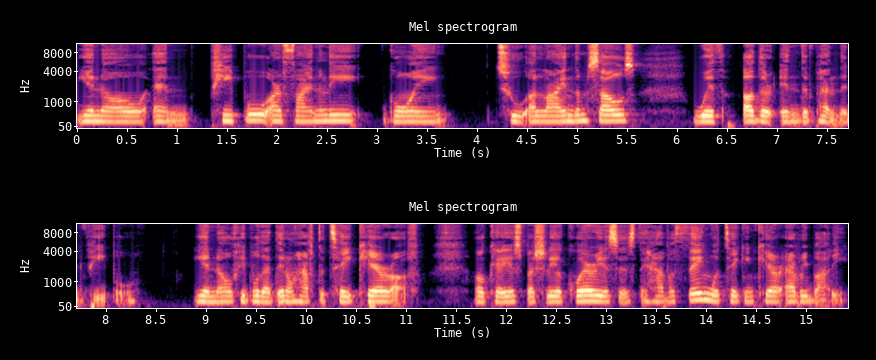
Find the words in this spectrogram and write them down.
you know, and people are finally going to align themselves with other independent people, you know, people that they don't have to take care of. Okay, especially Aquariuses, they have a thing with taking care of everybody.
